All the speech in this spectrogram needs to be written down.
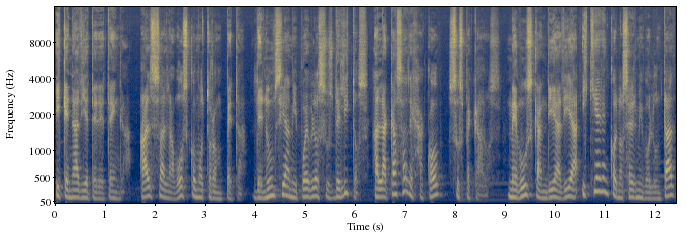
y que nadie te detenga alza la voz como trompeta, denuncia a mi pueblo sus delitos, a la casa de Jacob sus pecados. Me buscan día a día y quieren conocer mi voluntad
